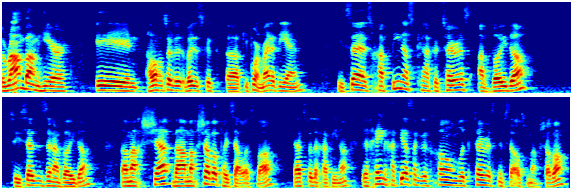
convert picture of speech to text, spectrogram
the Rambam here in Halacha Avodas uh, Kippurim, right at the end, he says chafinas kakateres avoida. So he says it's an avoida. V'amachshava paiseles ba. That's for the chafina. V'chein chatias hagachom lekteres nifsalos machshava.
